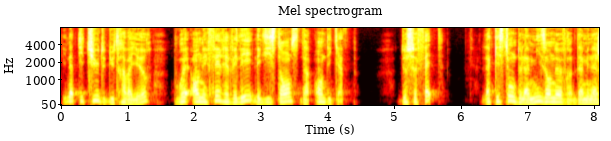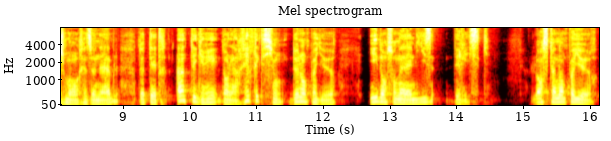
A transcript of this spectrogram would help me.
L'inaptitude du travailleur pourrait en effet révéler l'existence d'un handicap. De ce fait, la question de la mise en œuvre d'aménagements raisonnables doit être intégrée dans la réflexion de l'employeur et dans son analyse des risques. Lorsqu'un employeur,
